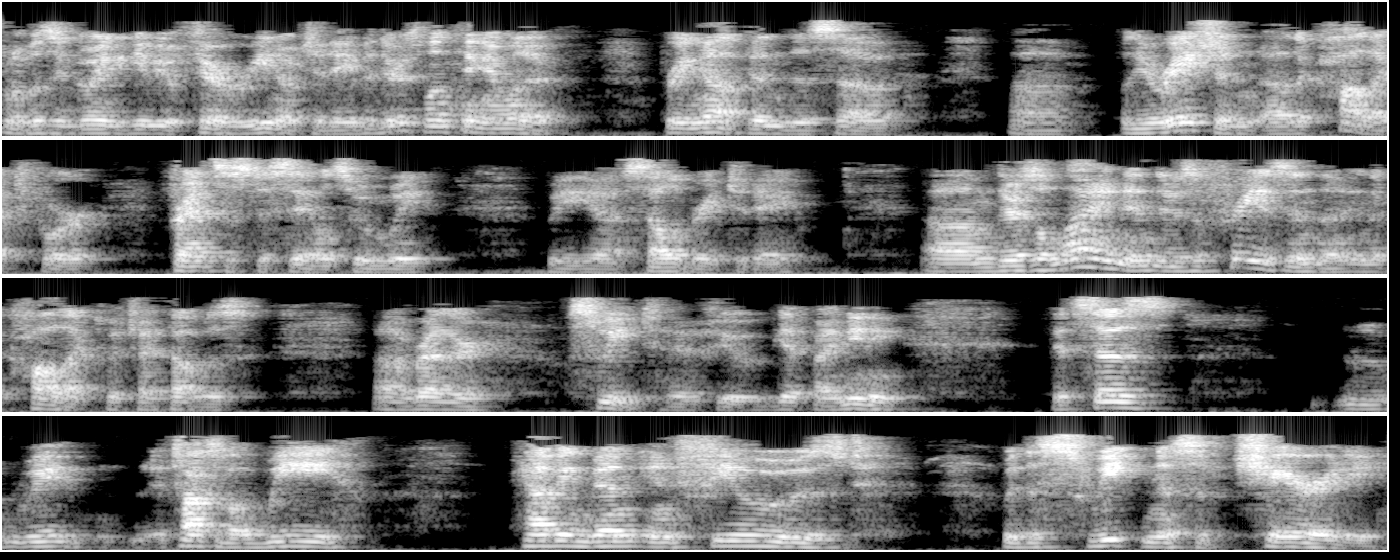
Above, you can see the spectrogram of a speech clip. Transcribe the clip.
I wasn't going to give you a Fervorino today, but there's one thing I want to bring up in this uh, uh, the oration, uh, the collect for Francis de Sales, whom we we uh, celebrate today. Um, there's a line and there's a phrase in the in the collect which I thought was uh, rather sweet, if you get my meaning. It says we it talks about we having been infused with the sweetness of charity.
